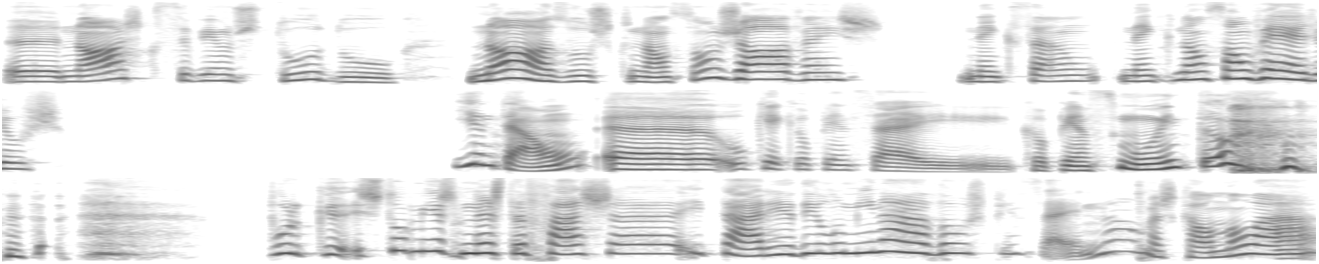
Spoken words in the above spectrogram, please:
uh, nós que sabemos tudo, nós, os que não são jovens, nem que, são, nem que não são velhos. E então, uh, o que é que eu pensei? Que eu penso muito. porque estou mesmo nesta faixa etária de iluminados. Pensei, não, mas calma lá,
